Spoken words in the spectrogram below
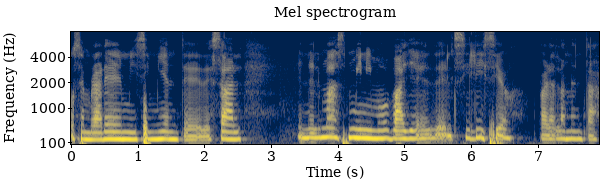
o sembraré mi simiente de sal en el más mínimo valle del silicio para lamentar.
